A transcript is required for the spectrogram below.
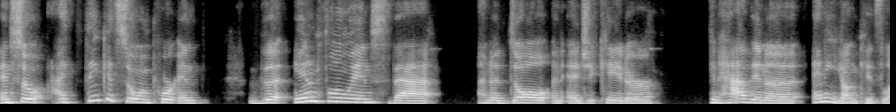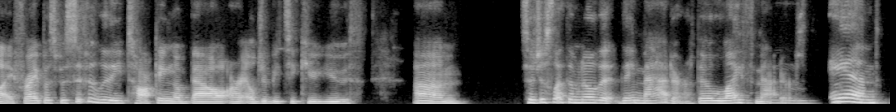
And so I think it's so important the influence that an adult an educator can have in a any young kid's life, right? But specifically talking about our LGBTQ youth. Um, so just let them know that they matter, their life matters, mm-hmm. and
